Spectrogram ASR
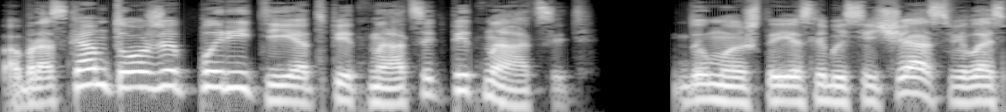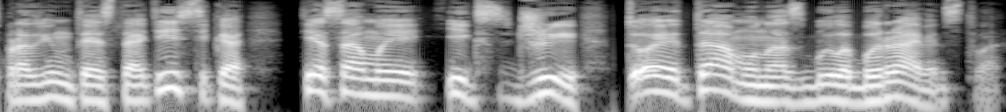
По броскам тоже паритет 15-15. Думаю, что если бы сейчас велась продвинутая статистика, те самые XG, то и там у нас было бы равенство.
